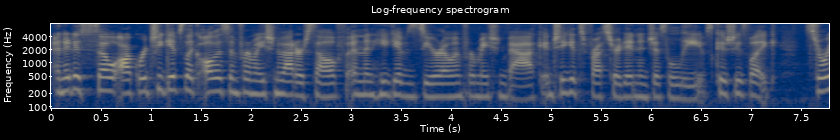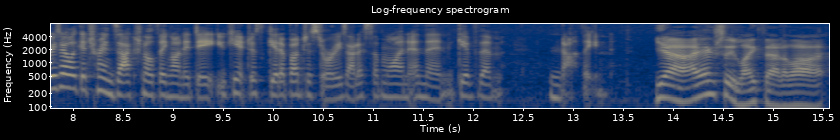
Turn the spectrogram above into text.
and it is so awkward. She gives like all this information about herself and then he gives zero information back and she gets frustrated and just leaves cuz she's like stories are like a transactional thing on a date. You can't just get a bunch of stories out of someone and then give them nothing. Yeah, I actually like that a lot.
